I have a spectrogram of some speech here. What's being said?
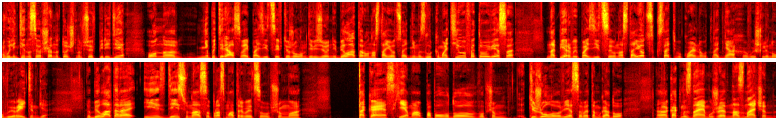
у Валентина совершенно точно все впереди. Он э, не потерял свои позиции в тяжелом дивизионе Беллатор. Он остается одним из локомотивов этого веса. На первой позиции он остается. Кстати, буквально вот на днях вышли новые рейтинги Беллатора. И здесь у нас просматривается, в общем, э, такая схема по поводу, в общем, тяжелого веса в этом году. Э, как мы знаем, уже назначен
